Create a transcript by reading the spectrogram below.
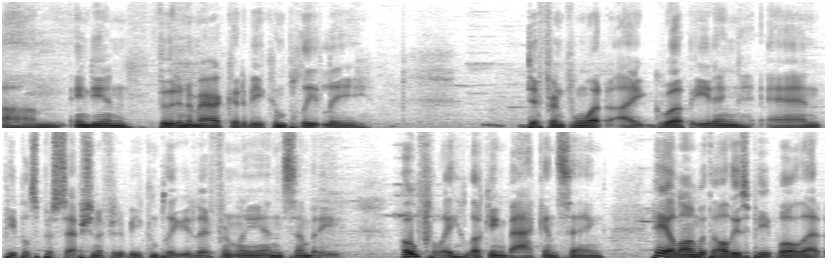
um, Indian food in America to be completely different from what I grew up eating, and people's perception of it would be completely differently, and somebody hopefully looking back and saying, hey, along with all these people that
